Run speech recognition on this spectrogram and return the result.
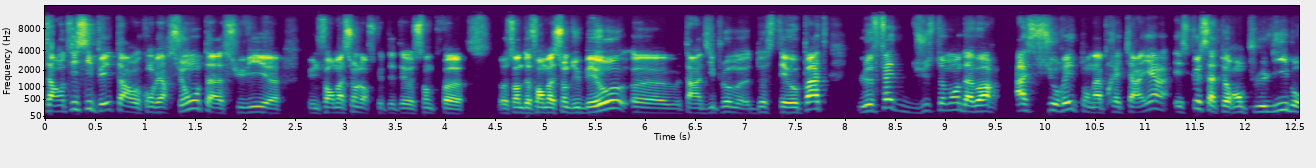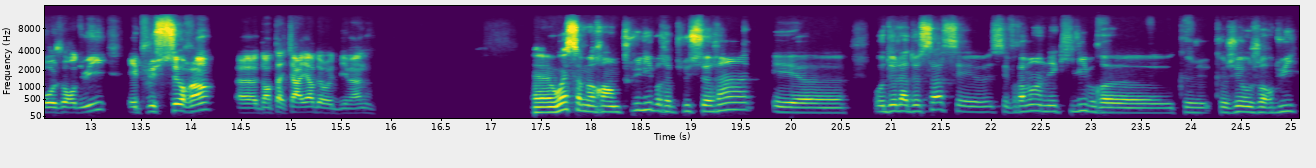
tu as anticipé ta reconversion, tu as suivi euh, une formation lorsque tu étais au centre, au centre de formation du BO, tu as un diplôme d'ostéopathe. Le fait justement d'avoir assuré ton après-carrière, est-ce que ça te rend plus libre aujourd'hui et plus serein dans ta carrière de rugbyman? Euh, ouais, ça me rend plus libre et plus serein. Et euh, au-delà de ça, c'est vraiment un équilibre euh, que, que j'ai aujourd'hui.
